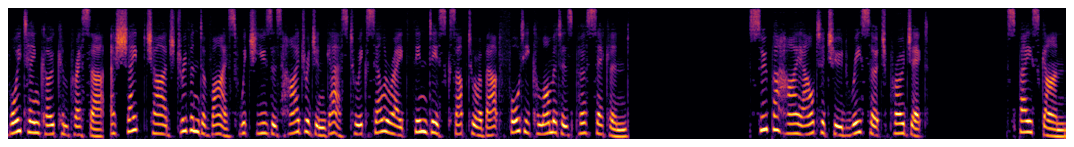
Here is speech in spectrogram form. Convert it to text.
Voitenko compressor, a shaped charge-driven device which uses hydrogen gas to accelerate thin disks up to about 40 km per second. Super High Altitude Research Project Space Gun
